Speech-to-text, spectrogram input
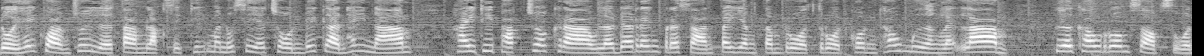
โดยให้ความช่วยเหลือตามหลักสิทธิมนุษยชนด้วยการให้น้ำ ให้ที่พักชั่วคราวแล้วได้เร่งประสานไปยังตำรวจตรวจคนเข้าเมืองและล่าม เพื่อเข้าร่วมสอบสวน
